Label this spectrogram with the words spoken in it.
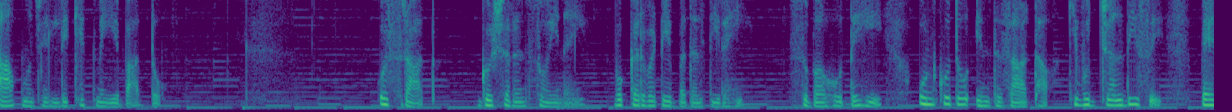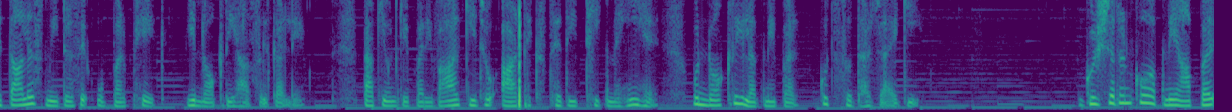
आप मुझे लिखित में ये बात दो। उस रात गुरशरण सोई नहीं, वो करवटें बदलती रहीं। सुबह होते ही उनको तो इंतज़ार था कि वो जल्दी से 45 मीटर से ऊपर फेंक ये नौकरी हासिल कर लें। ताकि उनके परिवार की जो आर्थिक स्थिति ठीक नहीं है, वो नौकरी लगने पर कुछ सुधर जाएगी। गुरशरण को अपने आप पर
